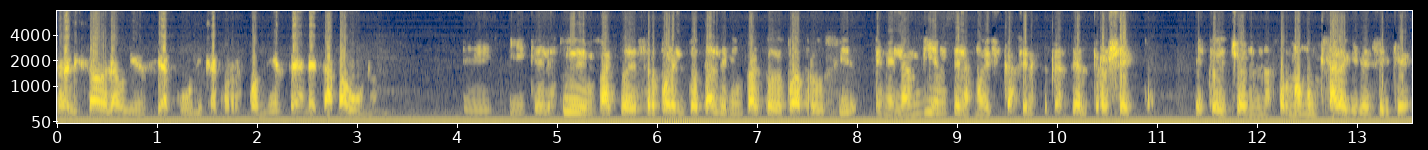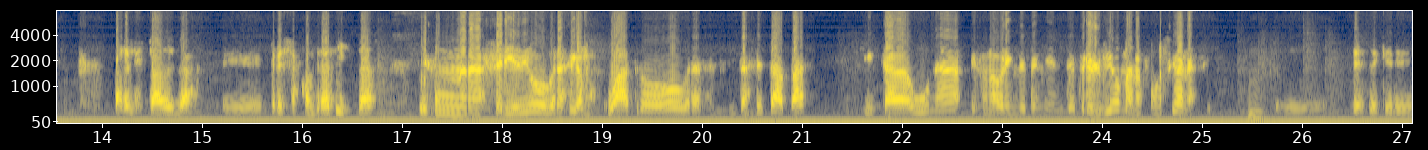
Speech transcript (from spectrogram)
realizado la audiencia pública correspondiente a la etapa 1 eh, y que el estudio de impacto debe ser por el total del impacto que pueda producir en el ambiente las modificaciones que plantea el proyecto. Esto dicho en una forma muy clara quiere decir que para el Estado y las eh, empresas contratistas es una serie de obras, digamos cuatro obras en distintas etapas, y cada una es una obra independiente. Pero el bioma no funciona así. Mm. Eh, desde que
